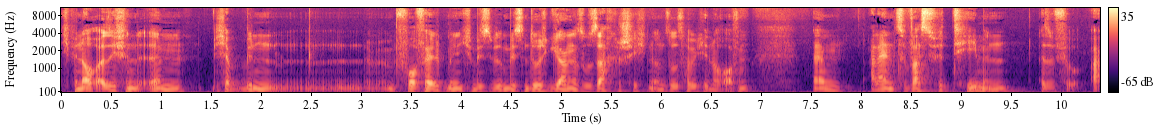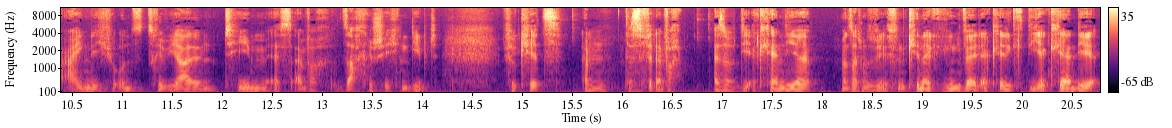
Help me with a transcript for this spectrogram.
Ich bin auch, also ich finde, ähm, ich hab, bin im Vorfeld bin ich ein bisschen, so ein bisschen durchgegangen, so Sachgeschichten und so, das habe ich hier noch offen. Ähm, alleine zu was für Themen, also für, eigentlich für uns trivialen Themen es einfach Sachgeschichten gibt für Kids. Ähm, das wird einfach, also die erklären dir man sagt mal so, die Kinder gegen die Welt erklären, die erklären dir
